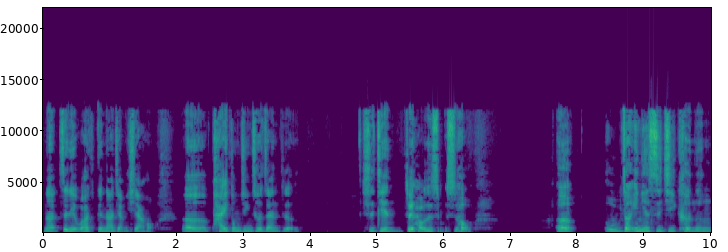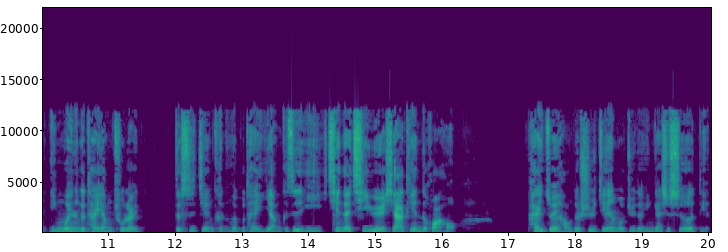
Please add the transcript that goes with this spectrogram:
那这里我要跟大家讲一下哈，呃，拍东京车站的时间最好是什么时候？呃，我不知道一年四季可能因为那个太阳出来的时间可能会不太一样。可是以现在七月夏天的话，哈，拍最好的时间，我觉得应该是十二点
